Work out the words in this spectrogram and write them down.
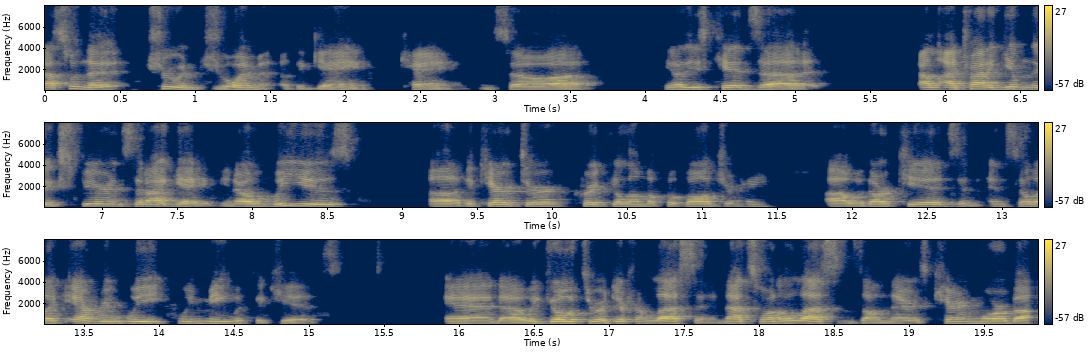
that's when the true enjoyment of the game came. And so, uh, you know, these kids, uh, I, I, try to give them the experience that I gave. You know, we use uh, the character curriculum of Football Journey uh, with our kids, and and so like every week we meet with the kids, and uh, we go through a different lesson, and that's one of the lessons on there is caring more about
